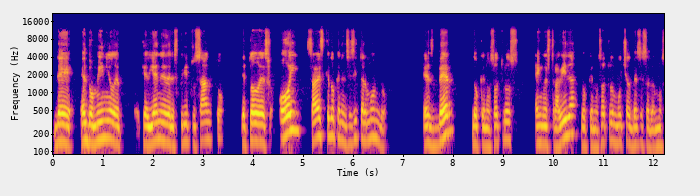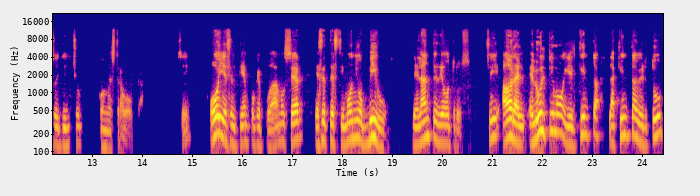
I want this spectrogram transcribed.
de el dominio que viene del Espíritu Santo, de todo eso. Hoy, ¿sabes qué es lo que necesita el mundo? Es ver lo que nosotros en nuestra vida, lo que nosotros muchas veces se lo hemos dicho con nuestra boca. ¿sí? Hoy es el tiempo que podamos ser ese testimonio vivo delante de otros. ¿sí? Ahora, el, último y el quinta, la quinta virtud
